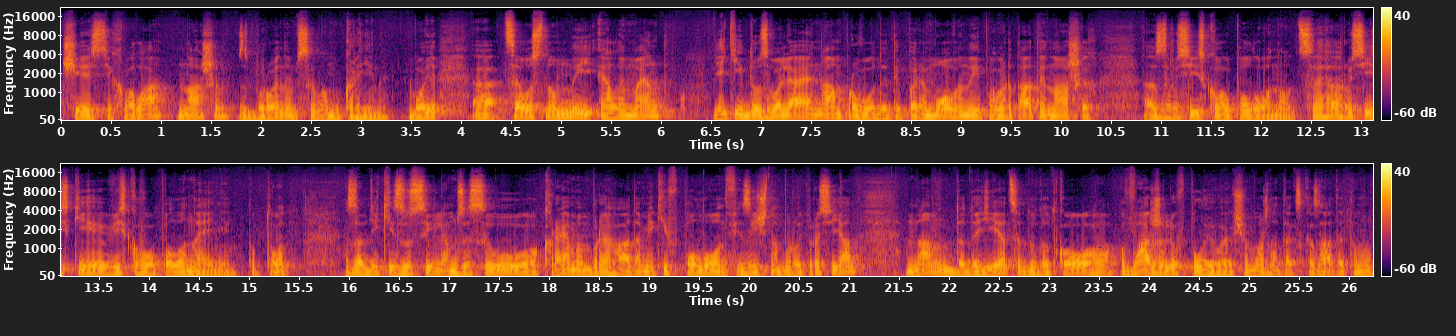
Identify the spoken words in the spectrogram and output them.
Честь і хвала нашим Збройним силам України. Бо е, це основний елемент, який дозволяє нам проводити перемовини і повертати наших е, з російського полону. Це російські військовополонені. Тобто, от завдяки зусиллям ЗСУ, окремим бригадам, які в полон фізично беруть росіян, нам додає це додаткового важелю впливу, якщо можна так сказати. Тому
